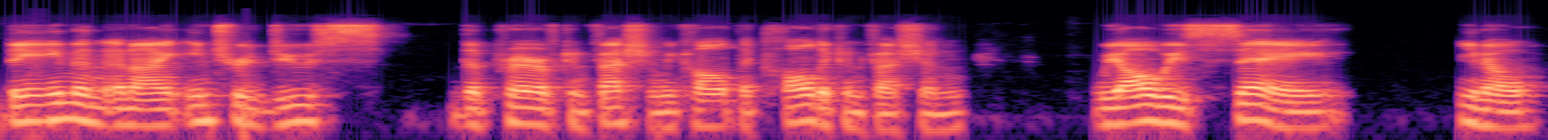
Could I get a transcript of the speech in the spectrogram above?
Damon and I introduce the prayer of confession, we call it the call to confession. We always say, you know,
